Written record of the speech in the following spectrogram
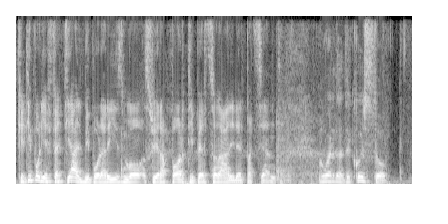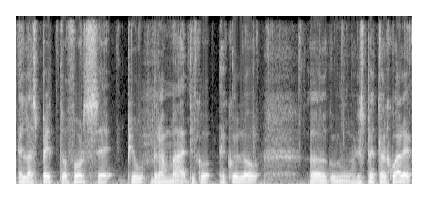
che tipo di effetti ha il bipolarismo sui rapporti personali del paziente? Guardate, questo è l'aspetto forse più drammatico, è quello eh, rispetto al quale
